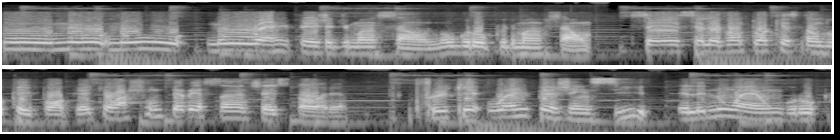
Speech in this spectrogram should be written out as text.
no, no, no RPG de mansão, no grupo de mansão, você levantou a questão do K-pop aí, que eu acho interessante a história. Porque o RPG em si, ele não é um grupo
